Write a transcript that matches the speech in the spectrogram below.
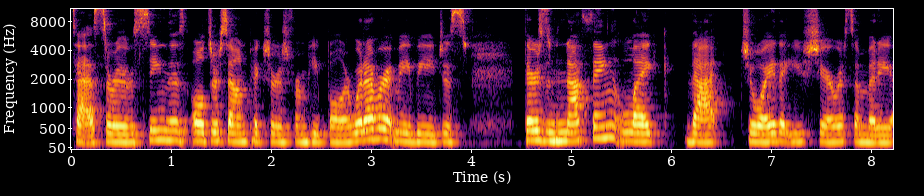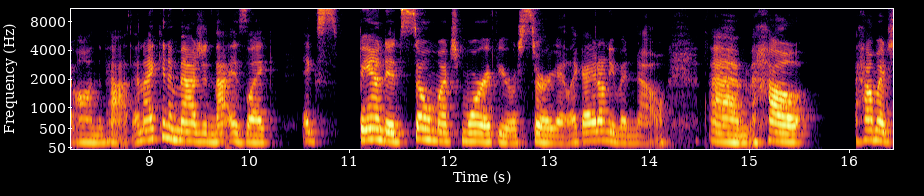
test or seeing those ultrasound pictures from people or whatever it may be, just there's nothing like that joy that you share with somebody on the path. And I can imagine that is like expanded so much more if you're a surrogate. Like I don't even know um, how how much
